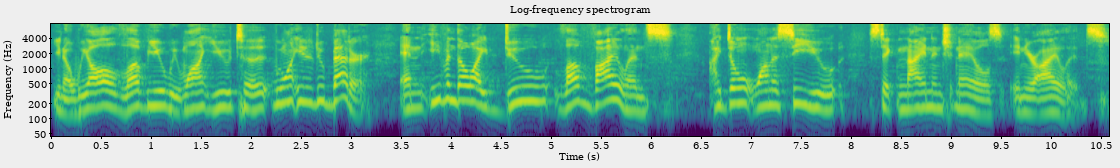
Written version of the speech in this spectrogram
you know, we all love you. We want you to, we want you to do better. And even though I do love violence, I don't want to see you stick nine inch nails in your eyelids.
